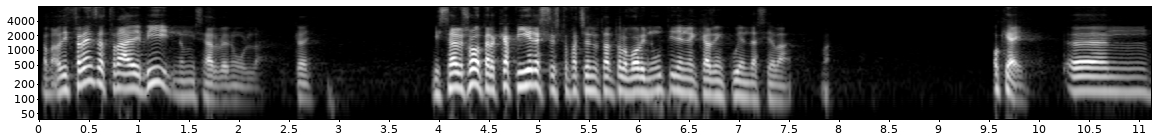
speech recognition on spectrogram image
No, la differenza tra A e B non mi serve nulla. Mi serve solo per capire se sto facendo tanto lavoro inutile nel caso in cui andassi avanti. Ma... Ok. Um...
